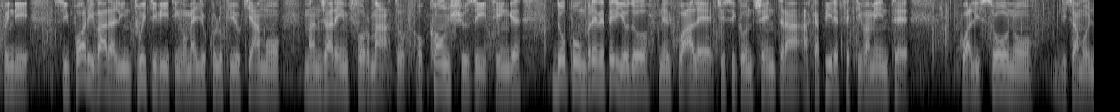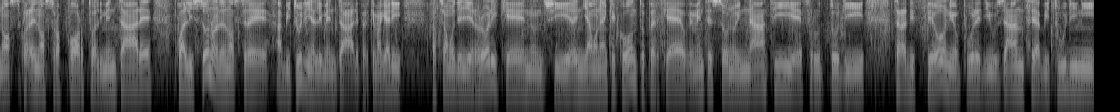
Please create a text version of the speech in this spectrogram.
Quindi si può arrivare all'intuitive eating, o meglio quello che io chiamo mangiare informato o conscious eating, dopo un breve periodo nel quale ci si concentra a capire effettivamente quali sono, diciamo, nostro, qual è il nostro apporto alimentare, quali sono le nostre abitudini alimentari, perché magari facciamo degli errori che non ci rendiamo neanche conto perché ovviamente sono innati e frutto di tradizioni oppure di usanze, abitudini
